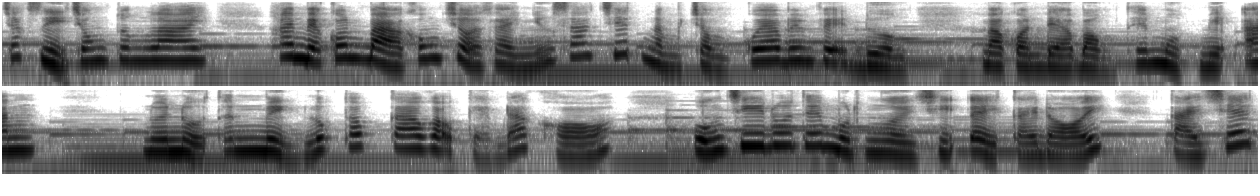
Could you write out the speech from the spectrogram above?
chắc gì trong tương lai hai mẹ con bà không trở thành những xác chết nằm chồng queo bên vệ đường mà còn đèo bỏng thêm một miệng ăn. Nuôi nổi thân mình lúc thóc cao gạo kém đã khó, huống chi nuôi thêm một người chỉ đẩy cái đói, cái chết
